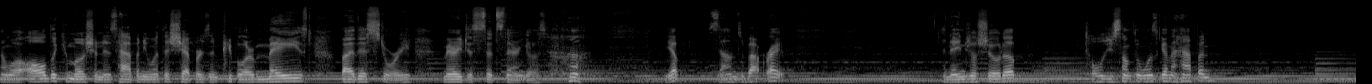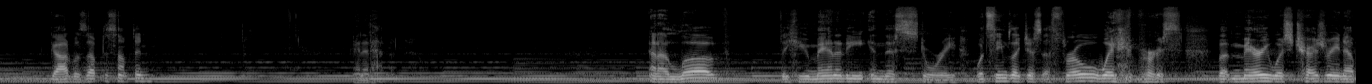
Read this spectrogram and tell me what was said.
And while all the commotion is happening with the shepherds and people are amazed by this story, Mary just sits there and goes, huh, yep, sounds about right. An angel showed up, told you something was going to happen. God was up to something, and it happened. And I love the humanity in this story. What seems like just a throwaway verse, but Mary was treasuring up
